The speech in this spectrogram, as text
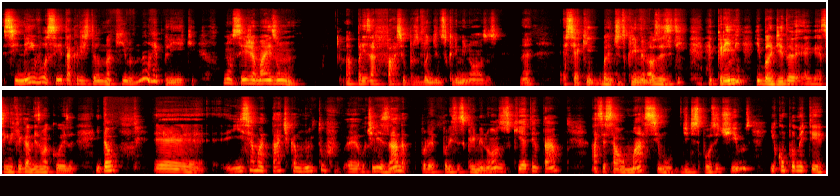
se nem você está acreditando naquilo, não replique. Não seja mais um, uma presa fácil para os bandidos criminosos. Né? É, se é que bandidos criminosos existem, crime e bandido é, significa a mesma coisa. Então, é, isso é uma tática muito é, utilizada por, por esses criminosos, que é tentar acessar o máximo de dispositivos e comprometer.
